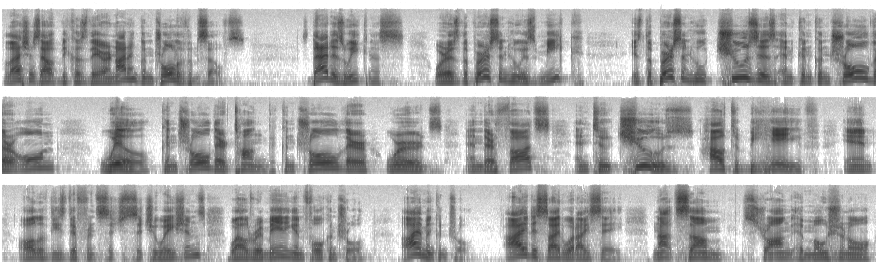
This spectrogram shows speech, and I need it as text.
lashes out because they are not in control of themselves. So that is weakness. Whereas the person who is meek is the person who chooses and can control their own will, control their tongue, control their words and their thoughts, and to choose how to behave in all of these different situations while remaining in full control. I'm in control. I decide what I say, not some strong emotional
